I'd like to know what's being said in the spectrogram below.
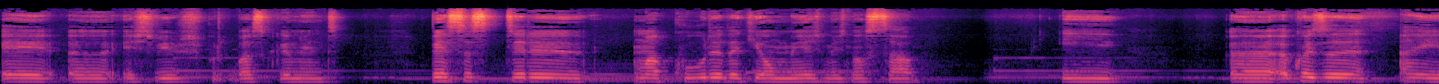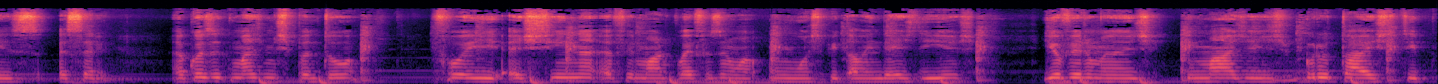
é uh, este vírus, porque basicamente pensa-se ter uh, uma cura daqui a um mês, mas não se sabe. E uh, a coisa. É isso, a sério. A coisa que mais me espantou foi a China afirmar que vai fazer um, um hospital em 10 dias e eu ver umas imagens brutais, tipo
